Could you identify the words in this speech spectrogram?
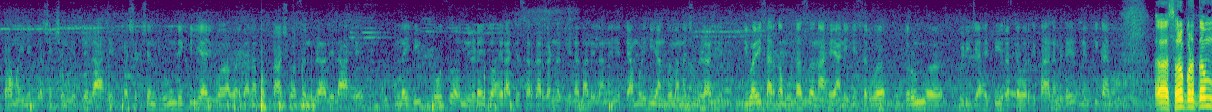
अकरा महिने प्रशिक्षण घेतलेलं आहे. प्रशिक्षण घेऊन देखील या युवा वर्गाला फक्त आश्वासन मिळालेलं आहे. कुठलाही ठोस निर्णय जो आहे राज्य सरकारकडनं घेण्यात आलेला नाही आहे त्यामुळे ही आंदोलनाची वेळ आली आहे. दिवाळीसारखा मोठा सण आहे आणि ही सर्व तरुण पिढी जी आहे ती रस्त्यावरती पाहायला मिळते. नेमकी काय भावना अ, सर्वप्रथम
